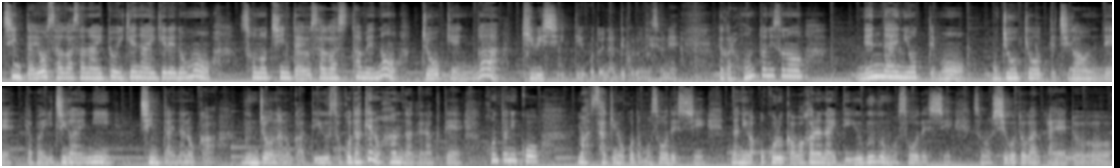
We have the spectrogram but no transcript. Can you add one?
賃貸を探さないといけないけれどもその賃貸を探すための条件が厳しいっていうことになってくるんですよね。だから本当にその年代によってももう状況って違うんでやっぱり一概に賃貸なのか分譲なのかっていうそこだけの判断じゃなくて本当にこう、まあ、先のこともそうですし何が起こるかわからないっていう部分もそうですしその仕事が、えーと、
